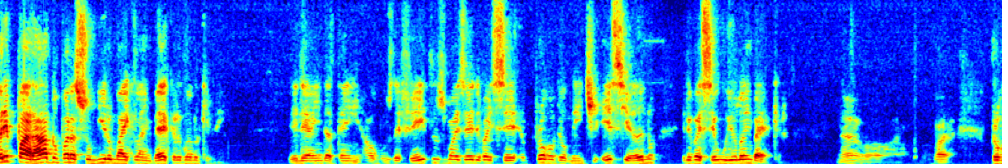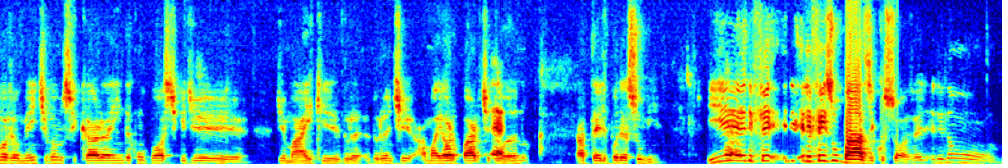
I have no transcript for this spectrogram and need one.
preparado para assumir o Mike Linebacker no ano que vem. Ele ainda tem alguns defeitos, mas ele vai ser, provavelmente esse ano, ele vai ser o Will Linebacker. Né? Vai, provavelmente vamos ficar ainda com o Bostic de, de Mike durante a maior parte do é. ano, até ele poder assumir. E é. ele, fe, ele, ele, fez o básico só, ele, ele não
